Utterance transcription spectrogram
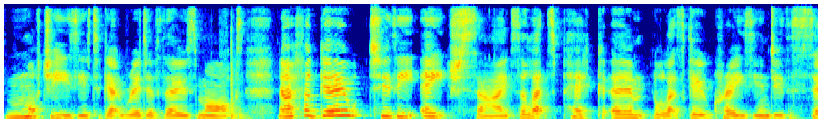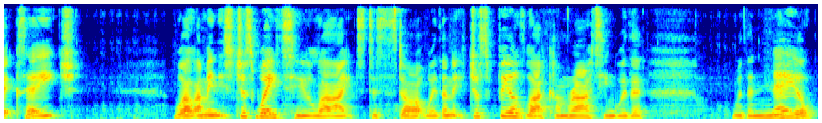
much easier to get rid of those marks. Now if I go to the H side, so let's pick, um, or let's go crazy and do the 6H. well, I mean, it's just way too light to start with and it just feels like I'm writing with a, with a nail.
